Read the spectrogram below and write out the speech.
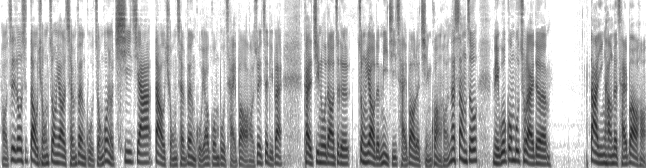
好，这都是道琼重要的成分股，总共有七家道琼成分股要公布财报哈，所以这礼拜开始进入到这个重要的密集财报的情况哈。那上周美国公布出来的大银行的财报哈，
